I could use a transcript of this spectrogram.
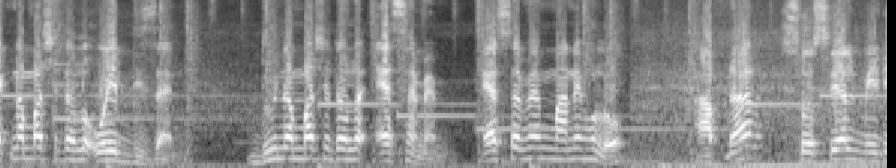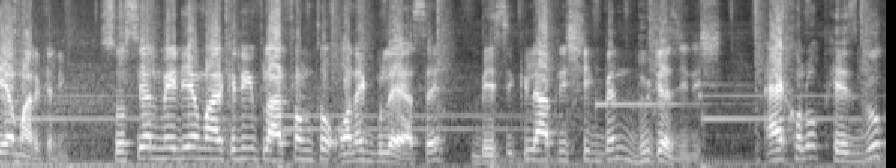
এক নাম্বার সেটা হলো ওয়েব ডিজাইন দুই নাম্বার সেটা হলো S M M S M M মানে হলো আপনার social media marketing social media marketing platform তো অনেকগুলোই আছে। বেসিক্যালি আপনি শিখবেন দুইটা জিনিস। এক হলো ফেসবুক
